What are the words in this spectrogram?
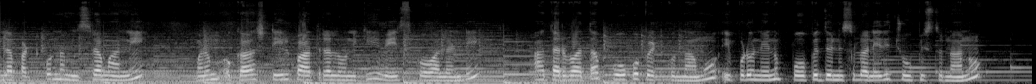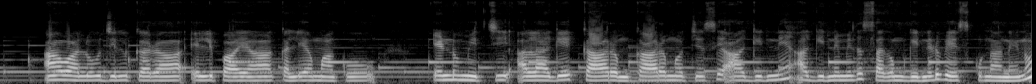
ఇలా పట్టుకున్న మిశ్రమాన్ని మనం ఒక స్టీల్ పాత్రలోనికి వేసుకోవాలండి. ఆ తర్వాత పోపు పెట్టుకుందాము. ఇప్పుడు నేను పోపు దినుసులు అనేది చూపిస్తున్నాను. ఆవాలు జీలకర్ర ఎల్లిపాయ కళ్యామాకు ఎండుమిర్చి అలాగే కారం. కారం వచ్చేసి ఆ గిన్నె ఆ గిన్నె మీద సగం గిన్నెడు వేసుకున్నాను నేను.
